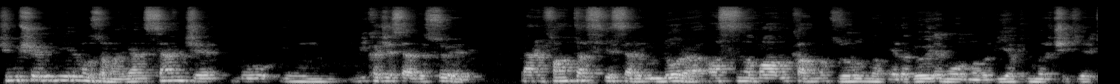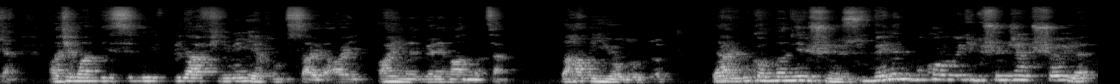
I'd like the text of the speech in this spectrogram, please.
Şimdi şöyle diyelim o zaman. Yani sence bu e, birkaç eserde söyledik. Yani fantastik eserler bu lora aslında bağlı kalmak zorunda mı ya da böyle mi olmalı bir yapımları çekilirken? Acaba dizisi bir, bir daha filmi mi yapılsaydı ay- aynı dönemi anlatan daha mı iyi olurdu? Yani bu konuda ne düşünüyorsun? Benim bu konudaki düşüncem şöyle.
